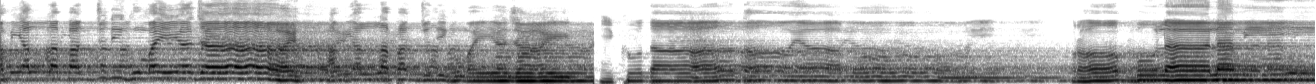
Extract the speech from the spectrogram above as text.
আমি আল্লাহ পাক যদি ঘুমাইয়া যাই, আমি আল্লাহ পাক যদি ঘুমাইয়া যাই। খোদা দয়াময়। রব্বুল আলামিন।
